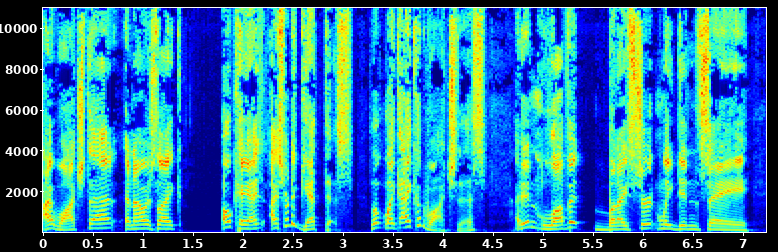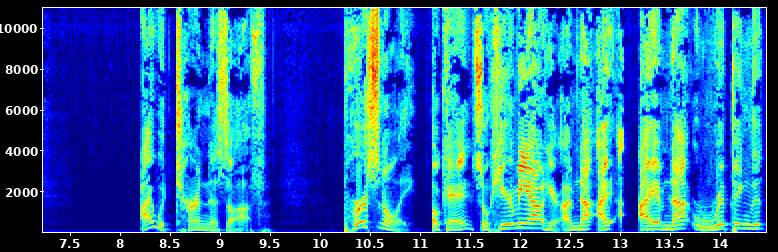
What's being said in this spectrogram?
I watched that and I was like, okay, I, I sort of get this. Like I could watch this. I didn't love it, but I certainly didn't say I would turn this off. Personally, Okay, so hear me out here. I'm not. I I am not ripping the,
